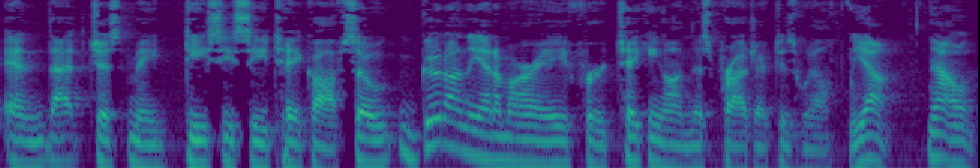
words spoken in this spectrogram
and that just made DCC take off. So good on the NMRA for taking on this project as well. Yeah. Now,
